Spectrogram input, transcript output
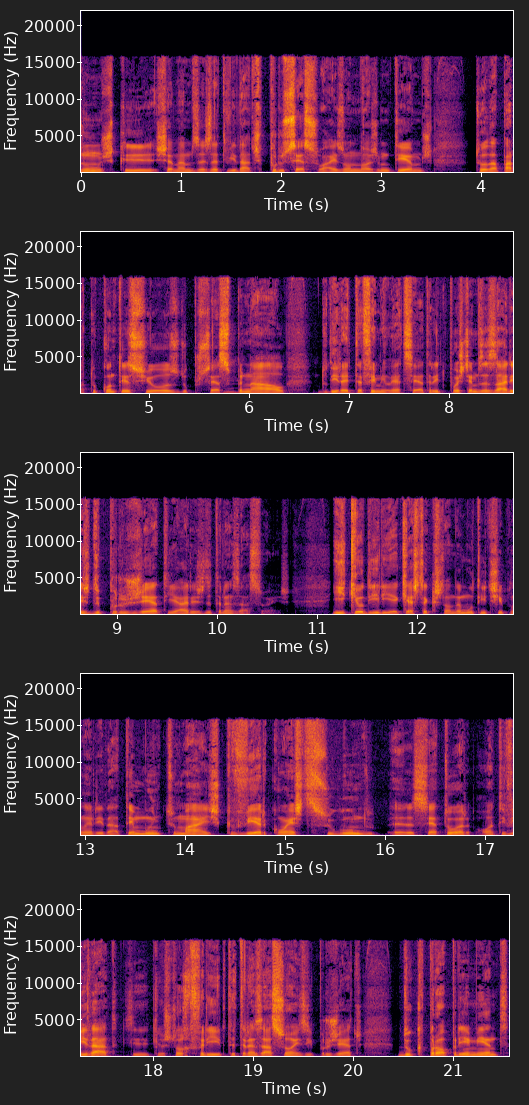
Uns que chamamos as atividades processuais, onde nós metemos toda a parte do contencioso, do processo penal, do direito da família, etc. E depois temos as áreas de projeto e áreas de transações. E que eu diria que esta questão da multidisciplinaridade tem muito mais que ver com este segundo uh, setor ou atividade que, que eu estou a referir de transações e projetos do que propriamente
